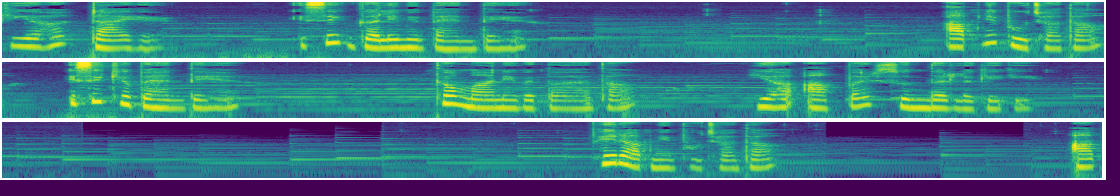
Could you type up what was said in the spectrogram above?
कि यह टाई है। इसे गले में पहनते हैं। आपने पूछा था, इसे क्यों पहनते हैं? तो माँ ने बताया था, यह आप पर सुंदर लगेगी। फिर आपने पूछा था, आप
